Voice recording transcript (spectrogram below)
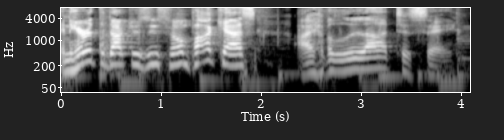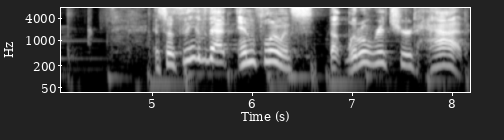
And here at the Dr. Zeus Film Podcast, I have a lot to say. And so think of that influence that little Richard had.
